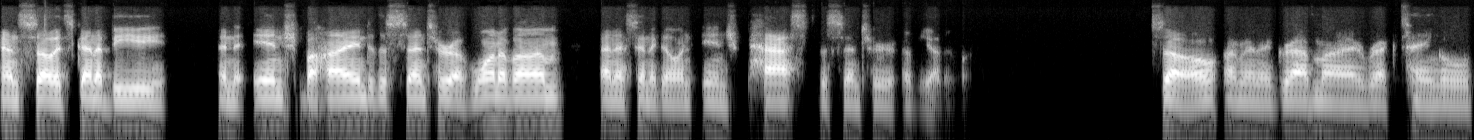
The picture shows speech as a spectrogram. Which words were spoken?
And so it's going to be an inch behind the center of one of them and it's going to go an inch past the center of the other one. So I'm going to grab my rectangle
